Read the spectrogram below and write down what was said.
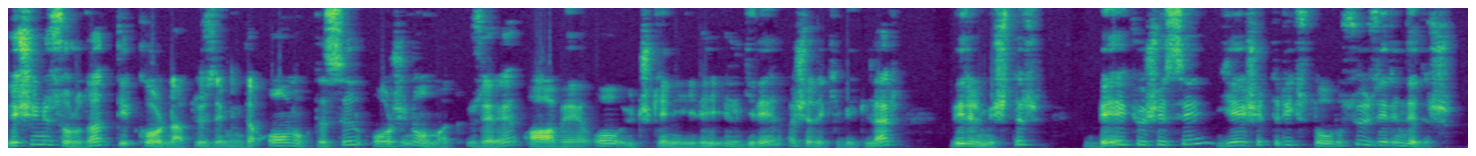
Beşinci soruda dik koordinat düzleminde O noktası orijin olmak üzere ABO üçgeni ile ilgili aşağıdaki bilgiler verilmiştir. B köşesi y eşittir x doğrusu üzerindedir.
